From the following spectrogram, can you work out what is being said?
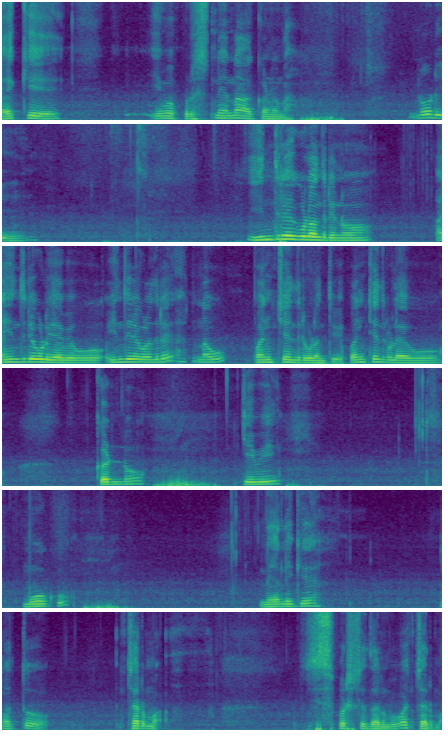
ಯಾಕೆ ಎಂಬ ಪ್ರಶ್ನೆಯನ್ನು ಹಾಕೋಣ ನೋಡಿ, ಇಂದ್ರಿಯಗಳು ಅಂದ್ರೇನು? ಆ ಇಂದ್ರಿಯಗಳು ಯಾವ್ಯಾವು? ಇಂದ್ರಿಯಗಳು ಅಂದರೆ ನಾವು ಪಂಚೇಂದ್ರಿಯಗಳು ಅಂತೀವಿ. ಪಂಚೇಂದ್ರಿಯಗಳು ಯಾವುವು ಕಣ್ಣು, ಕಿವಿ, ಮೂಗು ನಾಲಿಗೆ ಮತ್ತು ಚರ್ಮ, ಸ್ಪರ್ಶದ ಅನುಭವ ಚರ್ಮ.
